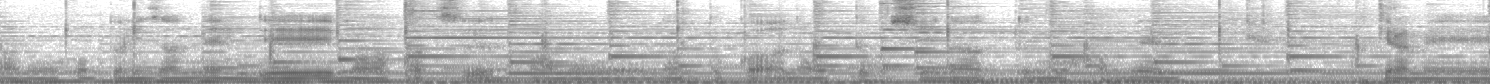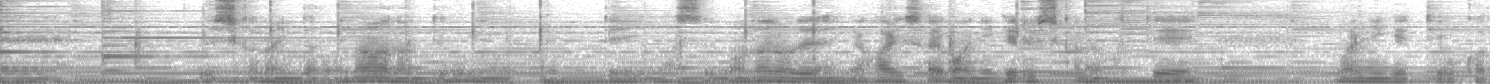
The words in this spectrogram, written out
あの本当に残念で、まあ、かつあのなんとか治ってほしいなって思う反面諦めるしかないんだろうななんていうふうに思っています、まあ、なのでやはり最後は逃げるしかなくて、まあ、逃げてよかっ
